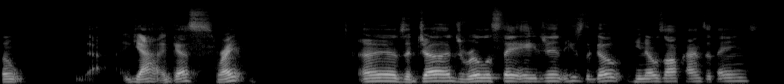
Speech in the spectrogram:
So, yeah, I guess, right? As a judge, real estate agent, he's the GOAT. He knows all kinds of things.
